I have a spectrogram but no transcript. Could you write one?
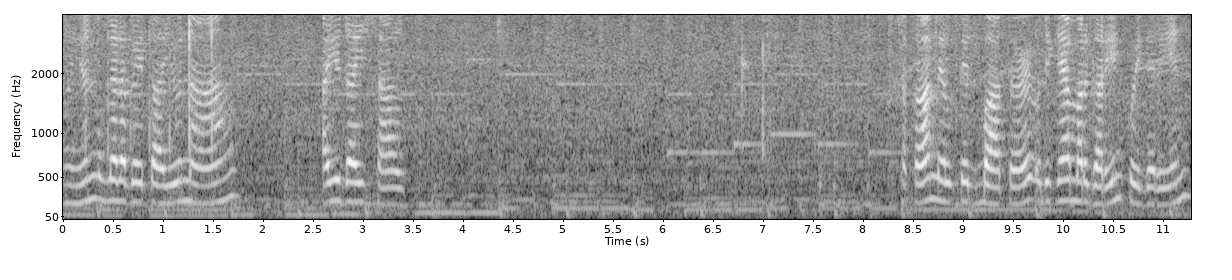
Ngayon, maglalagay tayo ng iodized salt. Tsaka melted butter o di kaya margarine, pwede rin.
